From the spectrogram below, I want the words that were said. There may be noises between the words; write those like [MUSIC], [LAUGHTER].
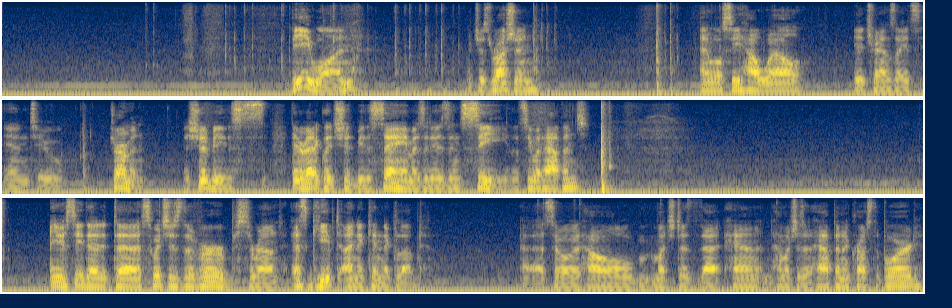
B1, which is Russian, and we'll see how well it translates into German. It should be, this, theoretically, it should be the same as it is in C. Let's see what happens. And you see that it uh, switches the verbs around. Es gibt eine Kinderclub. Uh, so how much does that hand, how much does it happen across the board?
